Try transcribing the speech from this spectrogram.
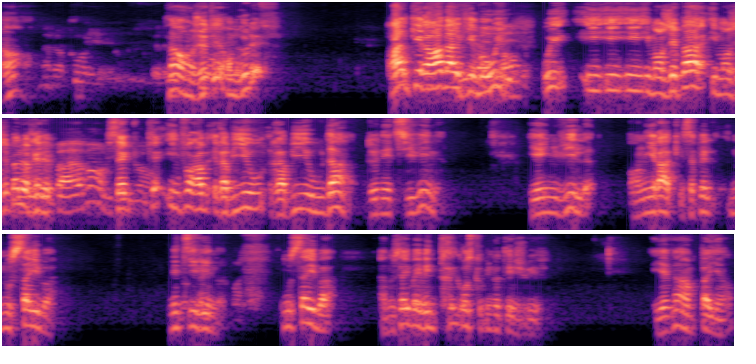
Non, Alors, comment il non, on jetait, on brûlait. Al-Kira, Al-Kira, bon, oui, oui, il, il mangeait pas, il mangeait pas le relève. C'est qu'une fois Rab- Rabbi, Yehuda de Netzivin, il y a une ville en Irak qui s'appelle Nusaïba. Netzivin. Nusaïba. À Nusaïba, il y avait une très grosse communauté juive. Et il y avait un païen.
